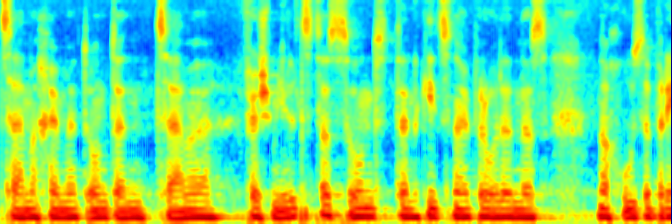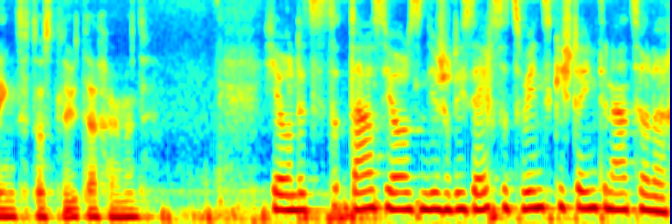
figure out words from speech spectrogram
zusammenkommen und dann zusammen verschmilzt das und dann gibt es noch jemanden, der das nach Hause bringt, dass die Leute auch kommen. Ja, und jetzt, dieses Jahr sind ja schon die 26. internationalen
